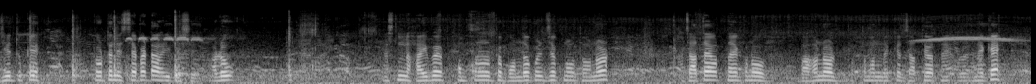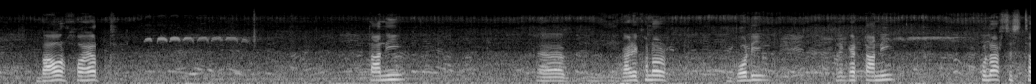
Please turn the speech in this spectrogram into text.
যিহেতুকে ট'টেলি চেপেটা হৈ গৈছে। আৰু নেশ্যনেল হাইৱে সম্পূৰ্ণৰূপে বন্ধ কৰি দিছে কোনো ধৰণৰ যাতায়াত নাই কোনো বাহনৰ বৰ্তমানলৈকে যাতায়াত নাই আৰু এনেকৈ বাহৰ সহায়ত টানি গাড়ীখনৰ বডি এনেকৈ টানি খোলাৰ চেষ্টা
